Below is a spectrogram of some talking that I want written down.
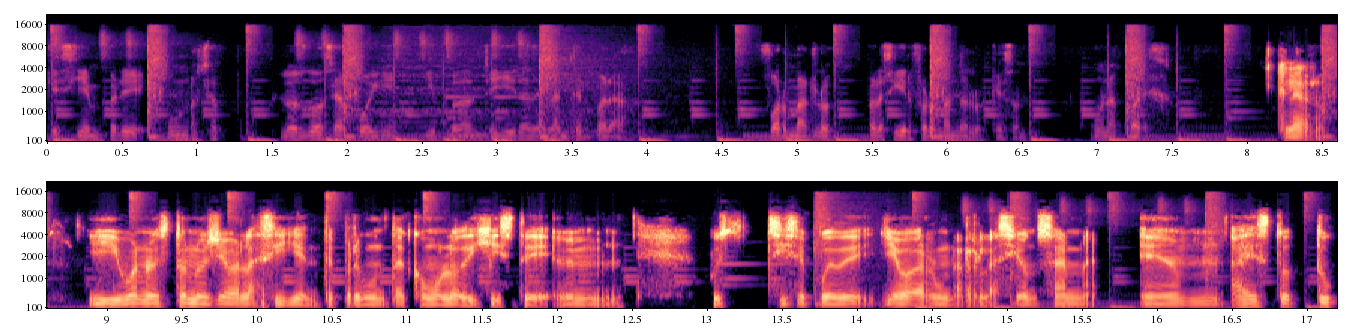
que siempre uno se, los dos se apoyen y puedan seguir adelante para formarlo, para seguir formando lo que son una pareja. Claro. Y bueno, esto nos lleva a la siguiente pregunta, como lo dijiste, em, pues si se puede llevar una relación sana. Em, a esto, ¿tú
